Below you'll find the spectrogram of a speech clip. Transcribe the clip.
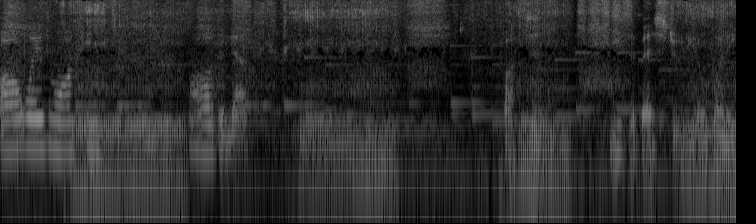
Always wanting all the love. But he's the best studio buddy.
